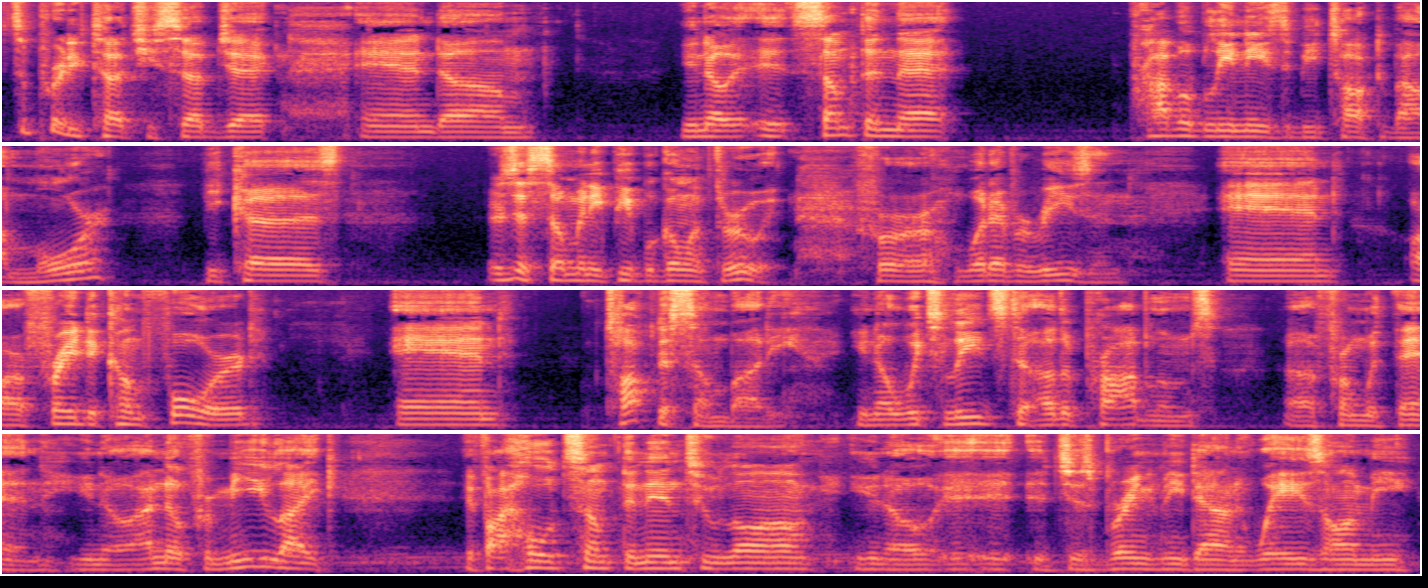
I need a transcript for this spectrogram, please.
it's a pretty touchy subject. And, um, you know, it's something that probably needs to be talked about more because there's just so many people going through it for whatever reason and are afraid to come forward and talk to somebody, you know, which leads to other problems uh, from within. You know, I know for me, like, if I hold something in too long, you know, it, it just brings me down. It weighs on me.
